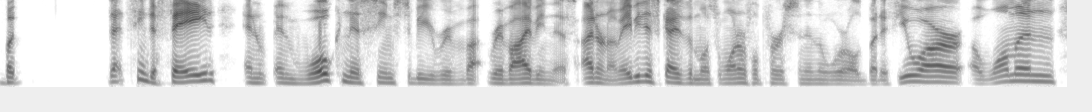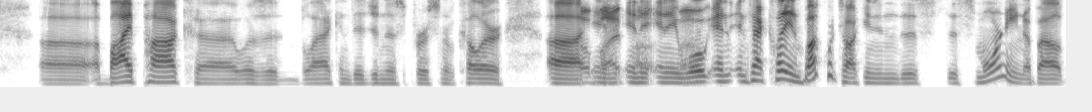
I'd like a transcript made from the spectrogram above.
But that seemed to fade and and wokeness seems to be revi- reviving this. I don't know maybe this guy's the most wonderful person in the world but if you are a woman uh, a bipoc uh, was a black indigenous person of color uh Oh, and, and, and a woke and in fact clay and buck were talking in this this morning about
